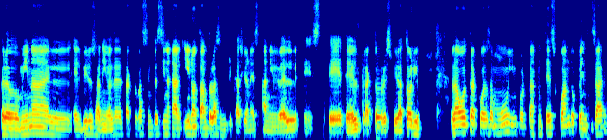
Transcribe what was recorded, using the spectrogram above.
predomina el, el, virus a nivel del tracto gastrointestinal y no tanto las implicaciones a nivel este, del tracto respiratorio. La otra cosa muy importante es cuando pensar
